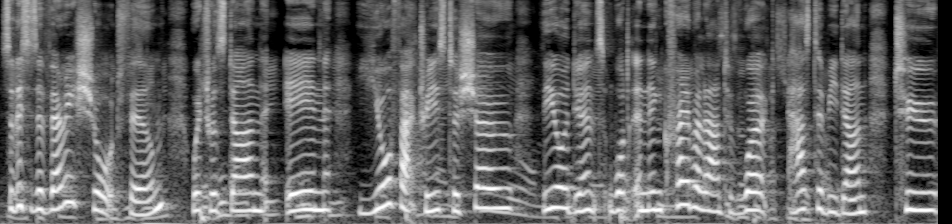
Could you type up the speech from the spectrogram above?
So this is a very short film which was done in your factories to show the audience what an incredible amount of work has to be done to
